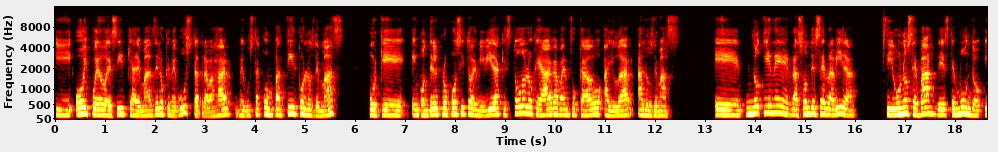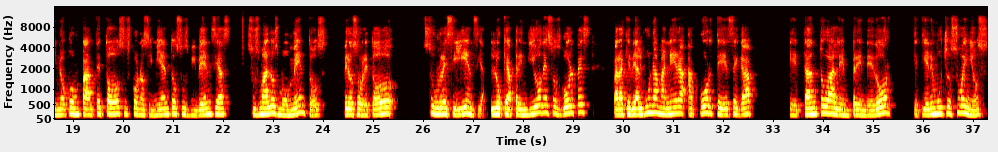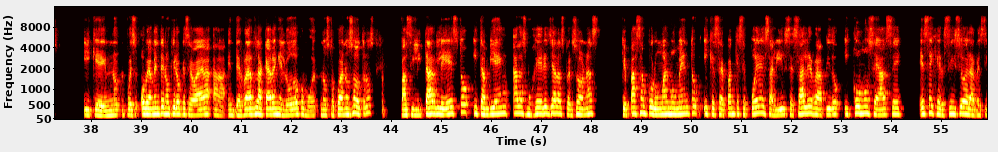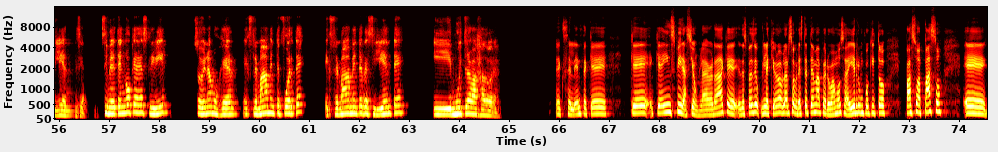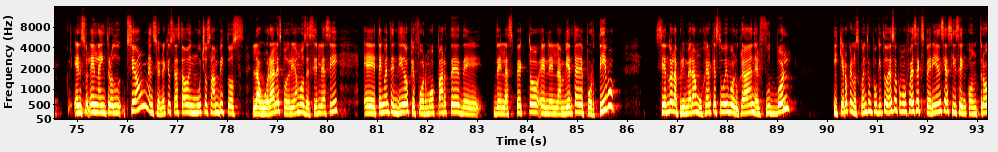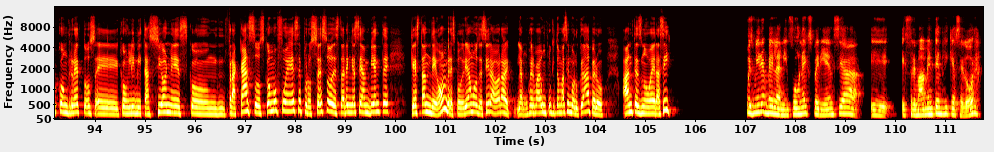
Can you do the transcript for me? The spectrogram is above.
Y hoy puedo decir que además de lo que me gusta trabajar, me gusta compartir con los demás porque encontré el propósito de mi vida, que es todo lo que haga va enfocado a ayudar a los demás. Eh, no tiene razón de ser la vida si uno se va de este mundo y no comparte todos sus conocimientos, sus vivencias, sus malos momentos, pero sobre todo su resiliencia, lo que aprendió de esos golpes para que de alguna manera acorte ese gap eh, tanto al emprendedor que tiene muchos sueños y que no, pues obviamente no quiero que se vaya a enterrar la cara en el lodo como nos tocó a nosotros, facilitarle esto y también a las mujeres y a las personas que pasan por un mal momento y que sepan que se puede salir, se sale rápido y cómo se hace ese ejercicio de la resiliencia. Si me tengo que describir, soy una mujer extremadamente fuerte, extremadamente resiliente y muy trabajadora. Excelente, qué, Qué, qué, inspiración. La verdad que después le quiero hablar sobre este tema, pero vamos a ir un poquito paso a paso. Eh, en, la introducción mencioné que usted ha estado en muchos ámbitos laborales, podríamos decirle así. Eh, tengo entendido que formó parte de, del aspecto en el ambiente deportivo, siendo la primera mujer que estuvo involucrada en el fútbol. Y quiero que nos cuente un poquito de eso, cómo fue esa experiencia, si se encontró con retos, eh, con limitaciones, con fracasos, cómo fue ese proceso de estar en ese ambiente que es tan de hombres, podríamos decir. Ahora la mujer va un poquito más involucrada, pero antes no era así. Pues miren, Melanie, fue una experiencia eh, extremadamente enriquecedora.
